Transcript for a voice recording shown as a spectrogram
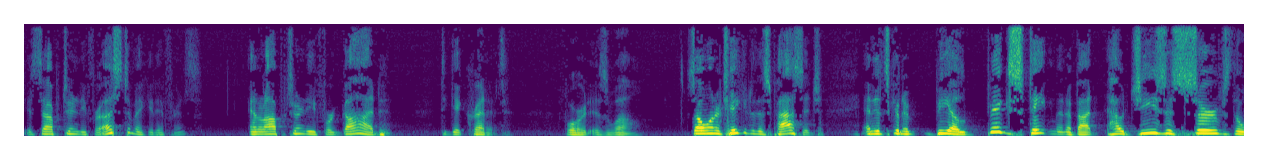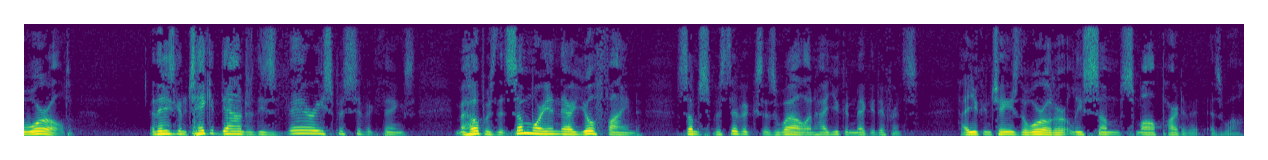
it's an opportunity for us to make a difference and an opportunity for God to get credit for it as well. So I want to take you to this passage, and it's going to be a big statement about how Jesus serves the world. And then he's going to take it down to these very specific things. My hope is that somewhere in there you'll find some specifics as well on how you can make a difference, how you can change the world, or at least some small part of it as well.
